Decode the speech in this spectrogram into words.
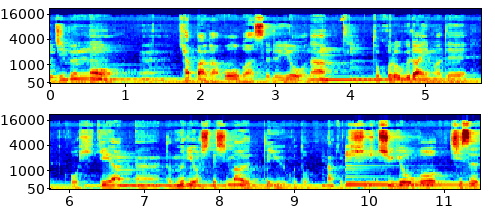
自分の、うん、キャパがオーバーするようなところぐらいまでこう引きや、うんと無理をしてしまうっていうこと。なんか修行をしす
